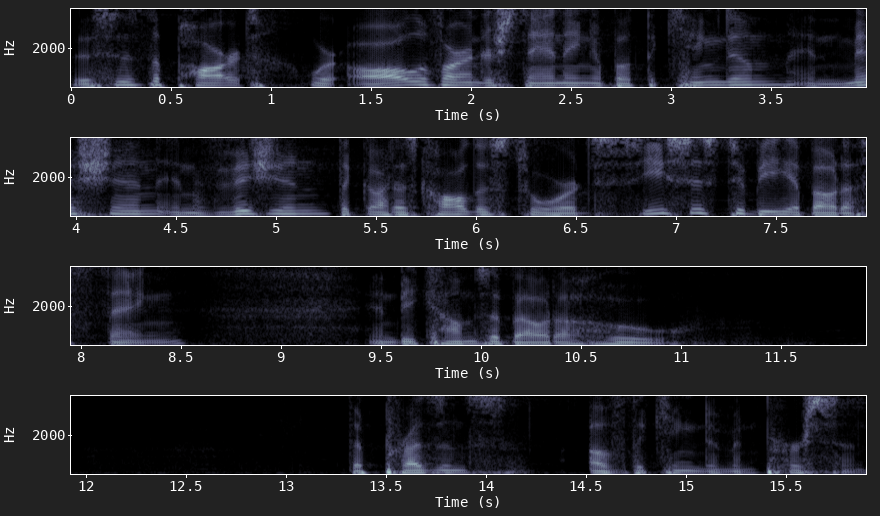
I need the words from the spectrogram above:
This is the part where all of our understanding about the kingdom and mission and vision that God has called us towards ceases to be about a thing and becomes about a who. The presence of the kingdom in person,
